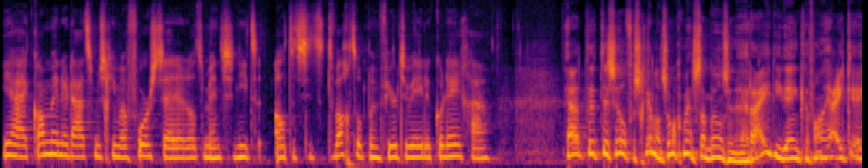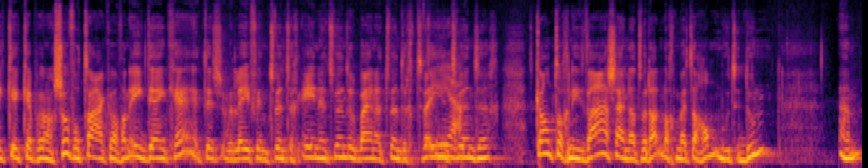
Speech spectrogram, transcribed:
Ja, ik kan me inderdaad misschien wel voorstellen dat mensen niet altijd zitten te wachten op een virtuele collega. Ja, het, is heel verschillend. Sommige mensen staan bij ons in een rij die denken van ja, ik, ik, ik heb er nog zoveel taken waarvan ik denk, hè, het is, we leven in 2021, bijna 2022. Het kan toch niet waar zijn dat we dat nog met de hand moeten doen? Um,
